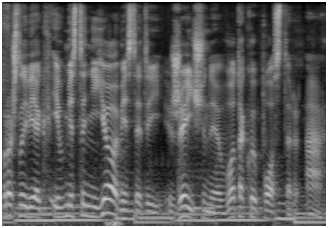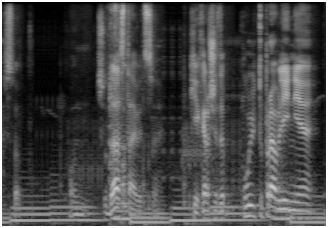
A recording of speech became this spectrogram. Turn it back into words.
Прошлый век. И вместо нее, вместо этой женщины, вот такой постер. А, стоп. Сюда ставится. Окей, хорошо, это пульт управления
